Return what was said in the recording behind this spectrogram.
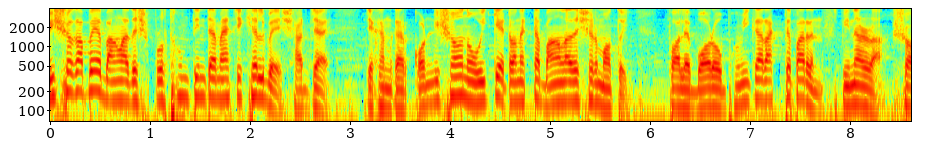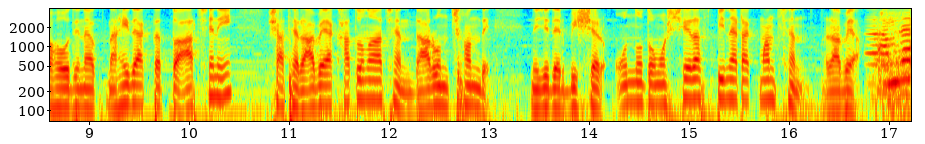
বিশ্বকাপে বাংলাদেশ প্রথম তিনটা ম্যাচই খেলবে শারজায় যেখানকার কন্ডিশন ও উইকেট অনেকটা বাংলাদেশের মতোই। ফলে বড় ভূমিকা রাখতে পারেন স্পিনাররা। সহ অধিনায়ক নাহিদা আক্তার তো আছেনই, সাথে রাবেয়া খাতুনও আছেন দারুণ ছন্দে। নিজেদের বিশ্বের অন্যতম সেরা স্পিন অ্যাটাক মানছেন রাবেয়া। আমরা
